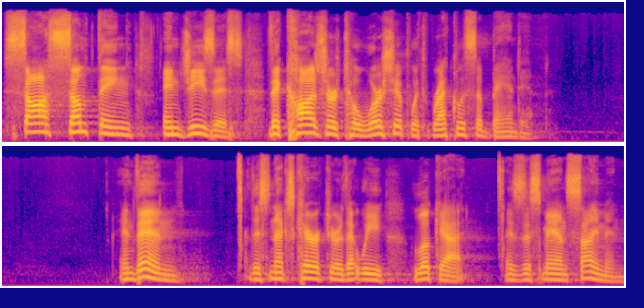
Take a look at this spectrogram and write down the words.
saw something in Jesus that caused her to worship with reckless abandon. And then this next character that we look at is this man, Simon.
